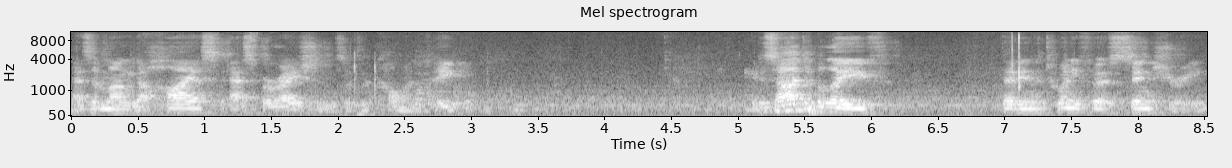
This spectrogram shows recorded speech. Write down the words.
as among the highest aspirations of the common people. It is hard to believe that in the 21st century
